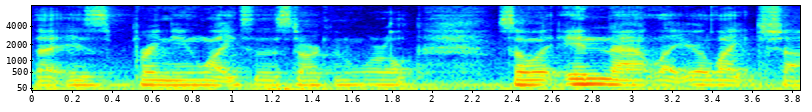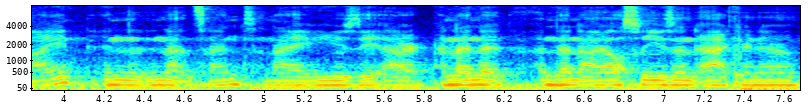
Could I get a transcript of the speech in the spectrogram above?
that is bringing light to this darkened world. So in that, let your light shine. In, in that sense, and I use the and then it, and then I also use an acronym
